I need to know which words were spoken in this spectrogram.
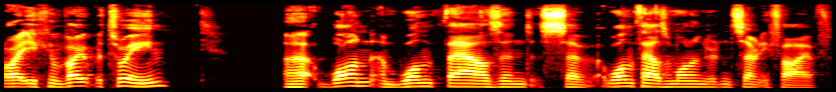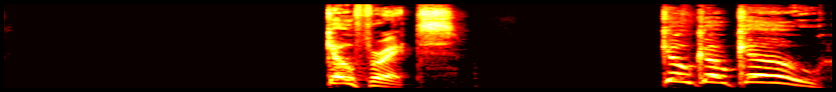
All right, you can vote between uh, 1 and 1,175. Go for it! Go, go, go!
